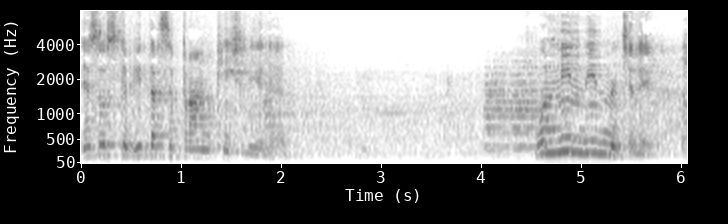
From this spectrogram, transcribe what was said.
जैसे उसके भीतर से प्राण खींच लिए गए। वो नींद नींद में चलेगा।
